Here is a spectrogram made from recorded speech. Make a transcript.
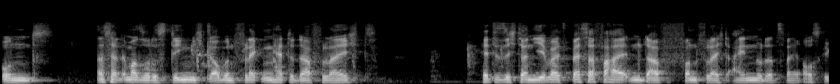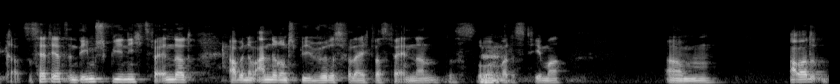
Und das ist halt immer so das Ding. Ich glaube, ein Flecken hätte da vielleicht, hätte sich dann jeweils besser verhalten und davon vielleicht einen oder zwei rausgekratzt. Das hätte jetzt in dem Spiel nichts verändert, aber in einem anderen Spiel würde es vielleicht was verändern. Das ist so mhm. immer das Thema. Ähm, aber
